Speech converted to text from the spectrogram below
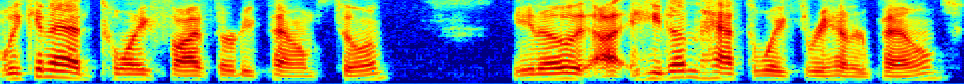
we can add 25, 30 pounds to him. You know, he doesn't have to weigh 300 pounds.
